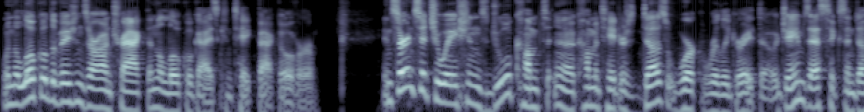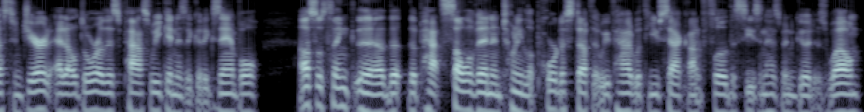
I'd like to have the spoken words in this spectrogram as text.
When the local divisions are on track, then the local guys can take back over. In certain situations, dual com- uh, commentators does work really great, though. James Essex and Dustin Jarrett at Eldora this past weekend is a good example. I also think the, the, the Pat Sullivan and Tony Laporta stuff that we've had with USAC on Flo this season has been good as well.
